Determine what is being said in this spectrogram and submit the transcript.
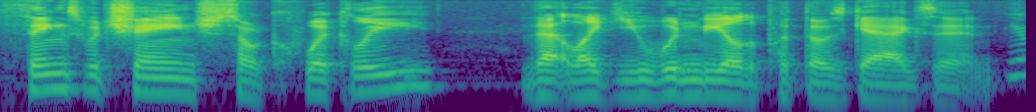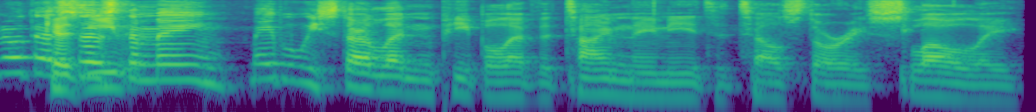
things would change so quickly that like you wouldn't be able to put those gags in. You know what that says even- to me? Maybe we start letting people have the time they need to tell stories slowly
